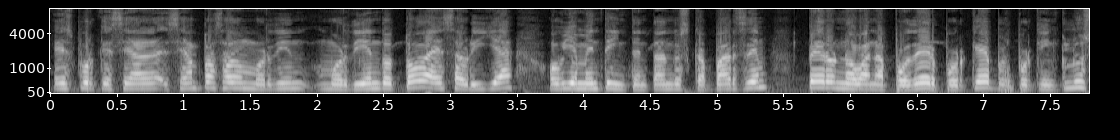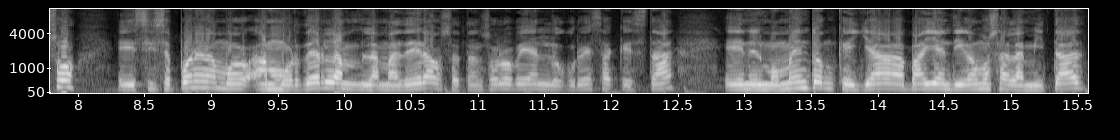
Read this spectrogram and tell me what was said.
es porque se, han pasado mordiendo, toda esa orilla, obviamente intentando escaparse, pero no van a poder. ¿Por qué? Pues porque incluso eh, si se ponen a, morder la, madera, o sea, tan solo vean lo gruesa que está, en el momento en que ya vayan, digamos, a la mitad,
